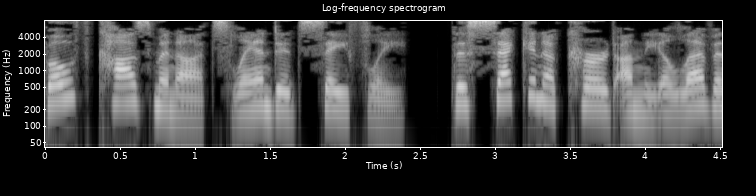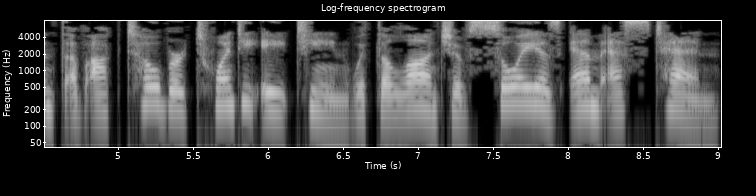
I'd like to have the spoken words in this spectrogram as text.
Both cosmonauts landed safely. The second occurred on the 11th of October 2018 with the launch of Soyuz MS-10.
